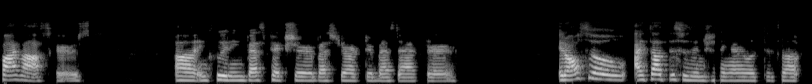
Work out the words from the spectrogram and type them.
five Oscars, uh, including Best Picture, Best Director, Best Actor. It also, I thought this was interesting. I looked this up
